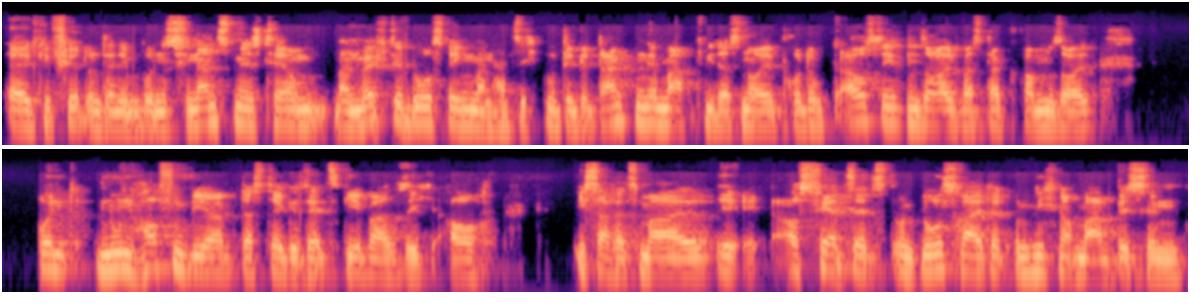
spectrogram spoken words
äh, geführt unter dem Bundesfinanzministerium. Man möchte loslegen, man hat sich gute Gedanken gemacht, wie das neue Produkt aussehen soll, was da kommen soll. Und nun hoffen wir, dass der Gesetzgeber sich auch, ich sage jetzt mal, äh, aufs Pferd setzt und losreitet und nicht noch mal ein bisschen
